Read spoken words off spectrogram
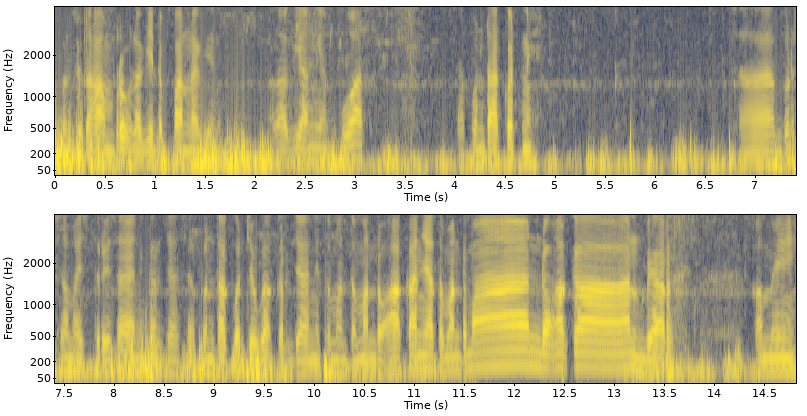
Pun sudah ambruk lagi depan lagi nih. Lagi angin kuat. Saya pun takut nih saya bersama istri saya nih kerja. Saya pun takut juga kerja nih teman-teman. Doakan ya teman-teman. Doakan biar kami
